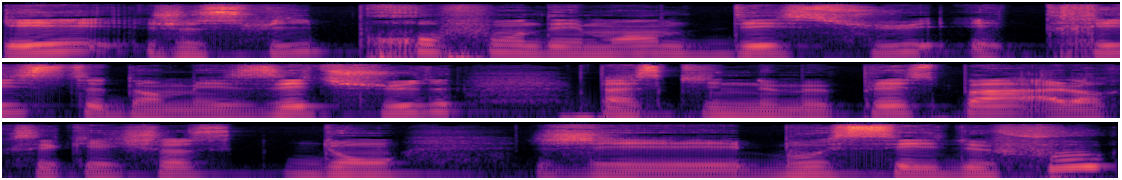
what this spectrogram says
et je suis profondément déçu et triste dans mes études parce qu'ils ne me plaisent pas alors que c'est quelque chose dont j'ai bossé de fou.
